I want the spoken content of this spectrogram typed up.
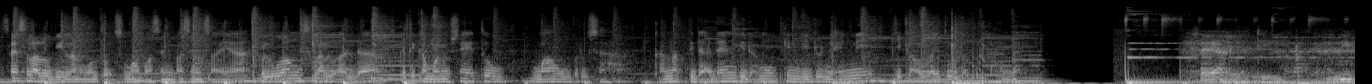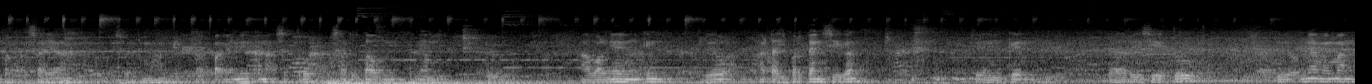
Saya selalu bilang untuk semua pasien-pasien saya, peluang selalu ada ketika manusia itu mau berusaha. Karena tidak ada yang tidak mungkin di dunia ini jika Allah itu sudah berkehendak saya Haryadi ini bapak saya Suherman. Bapak ini kena stroke satu tahun yang dulu. Awalnya mungkin beliau ada hipertensi kan? Jadi mungkin dari situ beliaunya memang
